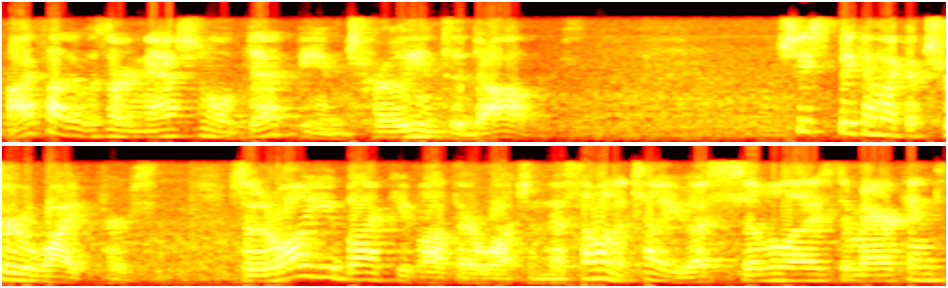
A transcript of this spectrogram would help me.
I thought it was our national debt being trillions of dollars. She's speaking like a true white person. So to all you black people out there watching this, I want to tell you, us civilized Americans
